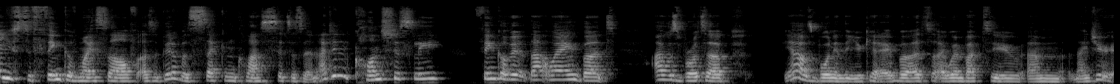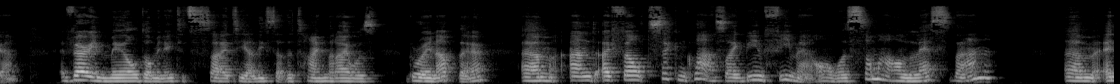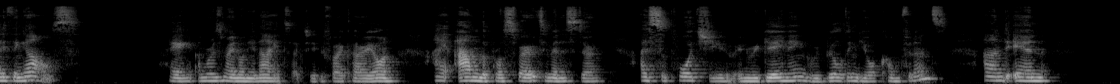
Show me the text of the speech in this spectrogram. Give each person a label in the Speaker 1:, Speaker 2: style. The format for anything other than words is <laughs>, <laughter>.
Speaker 1: I used to think of myself as a bit of a second class citizen. I didn't consciously think of it that way, but I was brought up, yeah, I was born in the UK, but I went back to um, Nigeria, a very male dominated society, at least at the time that I was growing up there. Um, and I felt second class, like being female was somehow less than um, anything else. Hey, I'm Rosemary Nonny Knight, actually, before I carry on. I am the prosperity minister. I support you in regaining, rebuilding your confidence and in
